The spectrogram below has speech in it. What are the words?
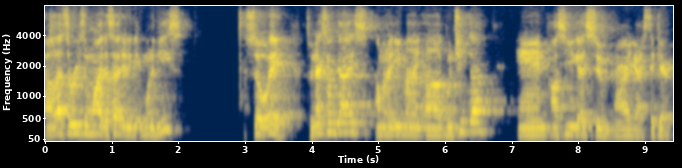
Uh, that's the reason why I decided to get one of these. So, hey, so next one, guys, I'm gonna eat my uh, conchita, and I'll see you guys soon. All right, guys, take care.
